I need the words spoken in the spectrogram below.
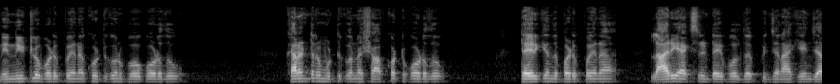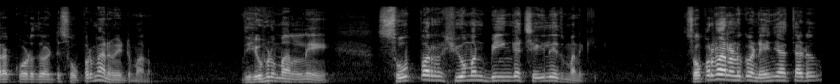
నేను నీటిలో పడిపోయినా కొట్టుకొని పోకూడదు. కరెంటును ముట్టుకున్న షాక్ కొట్టకూడదు. టైర్ కింద పడిపోయినా లారీ యాక్సిడెంట్ అయిపోయి తప్పించి నాకేం జరగకూడదు అంటే సూపర్ మ్యాన్ ఏంటి మనం? దేవుడు మనల్ని సూపర్ హ్యూమన్ బీయింగ్గా చేయలేదు మనకి. సూపర్ మ్యాన్ అనుకోండి ఏం చేస్తాడు?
